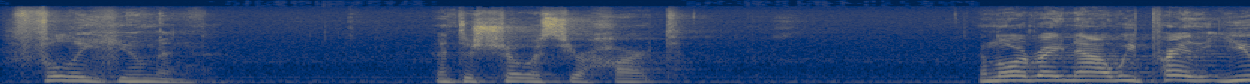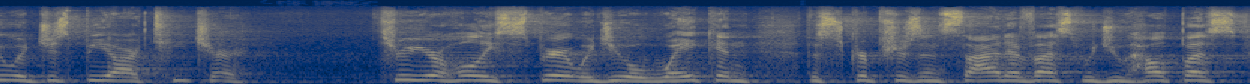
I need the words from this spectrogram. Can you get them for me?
fully human and to show us your heart. And Lord, right now, we pray that you would just be our teacher through your Holy Spirit, would you awaken the scriptures inside of us? Would you help us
